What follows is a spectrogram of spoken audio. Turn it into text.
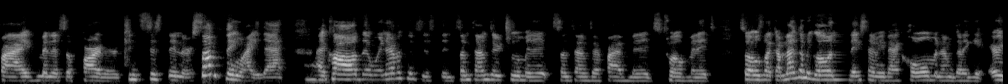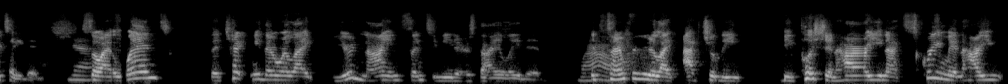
five minutes apart or consistent or something like that. Mm-hmm. I called, they were never consistent. Sometimes they're two minutes, sometimes they're five minutes, 12 minutes. So I was like, I'm not gonna go and they send me back home and I'm gonna get irritated. Yeah. So I went, they checked me, they were like, You're nine centimeters dilated. Wow. It's time for you to like actually be pushing. How are you not screaming? How are you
